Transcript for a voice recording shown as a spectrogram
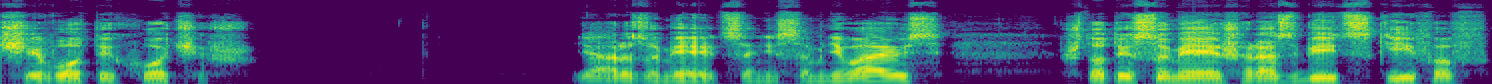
чего ты хочешь. Я, разумеется, не сомневаюсь, что ты сумеешь разбить скифов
